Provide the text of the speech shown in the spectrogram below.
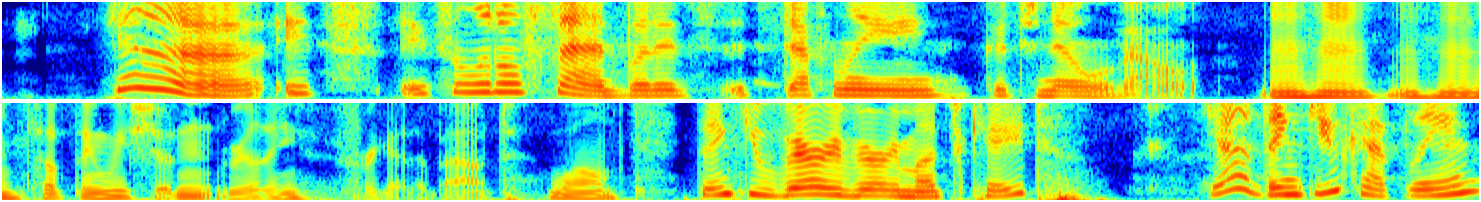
yeah, it's it's a little sad, but it's it's definitely good to know about. Mm-hmm. Mm-hmm. Something we shouldn't really forget about. Well, thank you very, very much, Kate. Yeah, thank you, Kathleen.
